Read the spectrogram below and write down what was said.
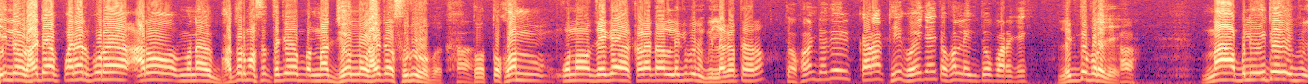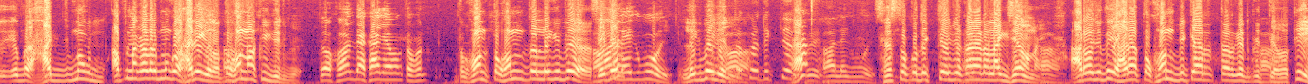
এই লড়াইটা পারার পরে আরও মানে ভাদর মাসের থেকে না ঝোল লড়াইটা শুরু হবে হ্যাঁ। তো তখন কোন জায়গায় কাড়াটা লাগবে নাকি লাগাতে আরও? তখন যদি কাড়া ঠিক হয়ে যায় তখন লিখতেও পারা যায়। লিখতে পারা যায়? হ্যাঁ। না বলি এইটা হাজ আপনার কাটার মুখ হারিয়ে গেল তখন আর কি করবে? তখন দেখা যাবে তখন তখন তখন তো লিখবে সেটা? হ্যাঁ লিখবই লিখবে গেল দেখতে হ্যাঁ? হ্যাঁ লিখবই শেষ তো দেখতে হবে যে কাড়াটা লাগছে না। হ্যাঁ। আরও যদি হারে তখন বিকার টার্গেট করতে হবে কি?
